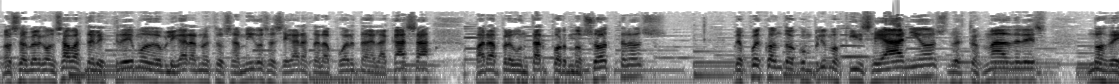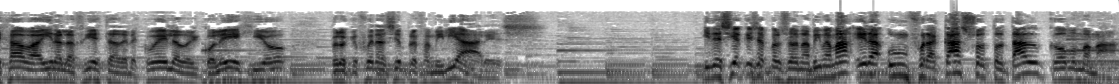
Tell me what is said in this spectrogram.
nos avergonzaba hasta el extremo de obligar a nuestros amigos a llegar hasta la puerta de la casa para preguntar por nosotros. Después cuando cumplimos 15 años, nuestras madres nos dejaba ir a la fiesta de la escuela o del colegio, pero que fueran siempre familiares. Y decía aquella persona, mi mamá era un fracaso total como mamá.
